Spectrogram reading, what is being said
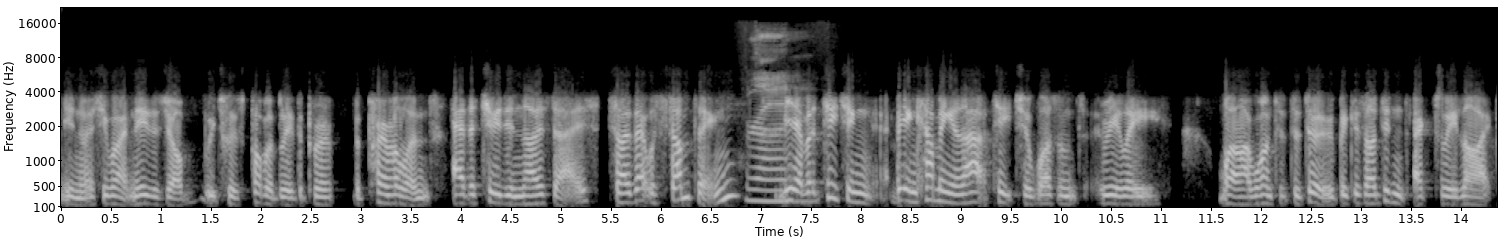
you know, she won't need a job, which was probably the, pre- the prevalent attitude in those days. So that was something. Right. Yeah, but teaching, becoming an art teacher wasn't really what I wanted to do because I didn't actually like,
